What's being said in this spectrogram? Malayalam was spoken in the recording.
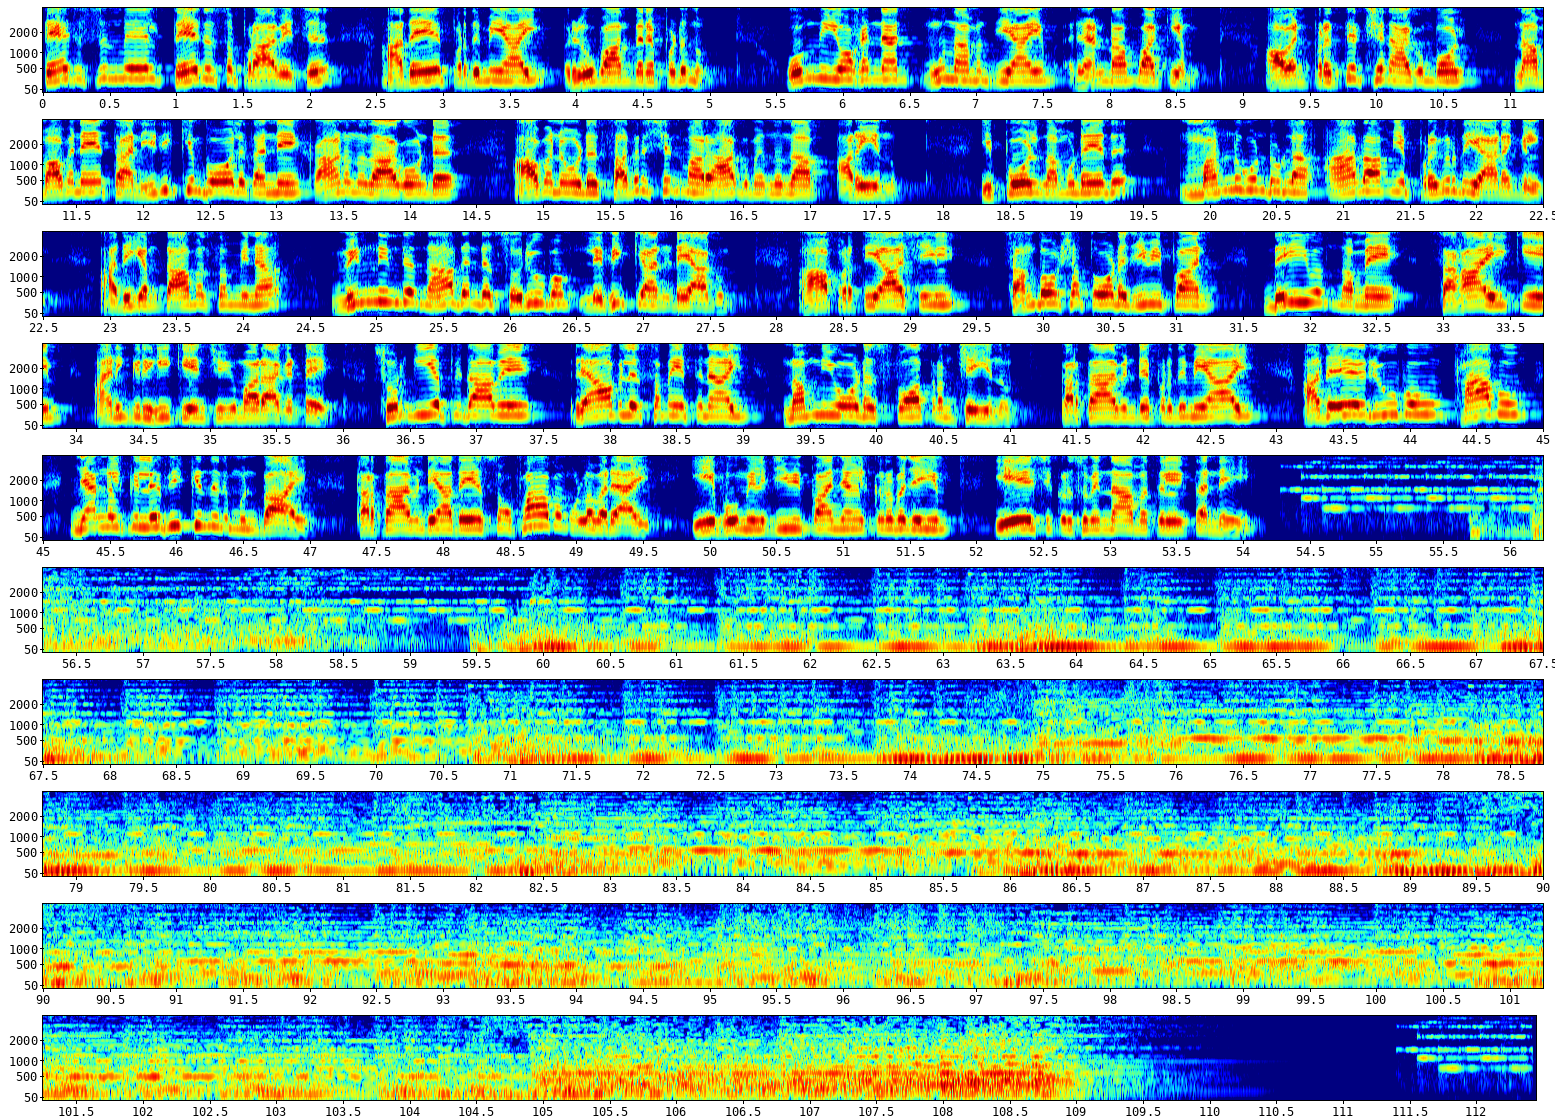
തേജസ്സിന്മേൽ തേജസ് പ്രാപിച്ച് അതേ പ്രതിമയായി രൂപാന്തരപ്പെടുന്നു. ഒന്ന് യോഹന്നാൻ മൂന്നാം അധ്യായം രണ്ടാം വാക്യം. അവൻ പ്രത്യക്ഷനാകുമ്പോൾ നാം അവനെ താൻ ഇരിക്കും പോലെ തന്നെ കാണുന്നതാകൊണ്ട് അവനോട് സദൃശന്മാർ ആകുമെന്ന് നാം അറിയുന്നു. ഇപ്പോൾ നമ്മുടേത് മണ്ണുകൊണ്ടുള്ള ആദാമ്യ പ്രകൃതിയാണെങ്കിൽ അധികം താമസം വിന വിണ്ണിന്റെ നാഥന്റെ സ്വരൂപം ലഭിക്കാനിടയാകും. ആ പ്രത്യാശയിൽ സന്തോഷത്തോടെ ജീവിപ്പാൻ ദൈവം നമ്മെ സഹായിക്കുകയും അനുഗ്രഹിക്കുകയും ചെയ്യുമാറാകട്ടെ. സ്വർഗീയ പിതാവേ രാവിലെ സമയത്തിനായി നന്ദിയോടെ സ്തോത്രം ചെയ്യുന്നു. കർത്താവിന്റെ പ്രതിമയായി അതേ രൂപവും ഭാവവും ഞങ്ങൾക്ക് ലഭിക്കുന്നതിന് മുൻപായി കർത്താവിന്റെ അതേ സ്വഭാവമുള്ളവരായി ഈ ഭൂമിയിൽ ജീവിപ്പാൻ ഞങ്ങൾ കൃപ ചെയ്യും. യേശു ക്രിസ്തുവിൻ നാമത്തിൽ തന്നെ.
